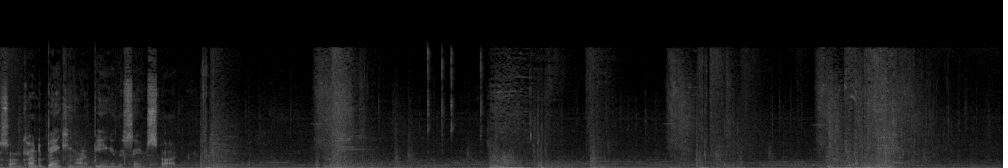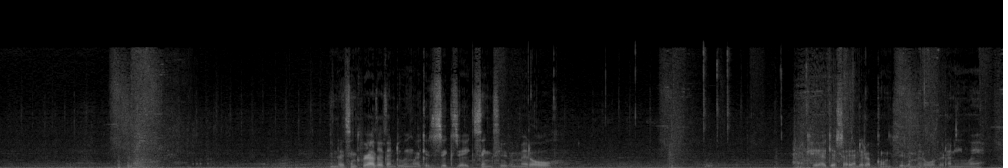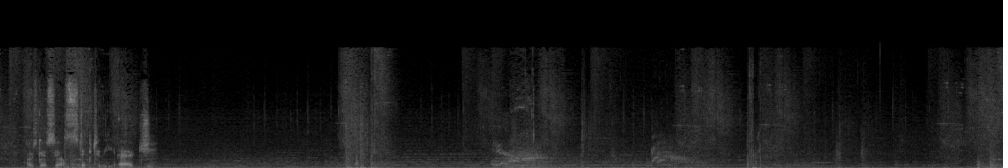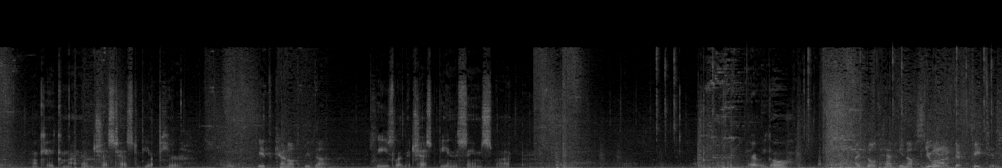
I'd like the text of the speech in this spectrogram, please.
So I'm kind of banking on it being in the same spot. Think rather than doing like a zigzag thing through the middle... Okay, I guess I ended up going through the middle of it anyway. I was gonna say I'll stick to the edge. Okay, come on, that chest has to be up here. It cannot be done. Please let the chest be in the same spot. There we go. I don't have enough spirit. You are defeated.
